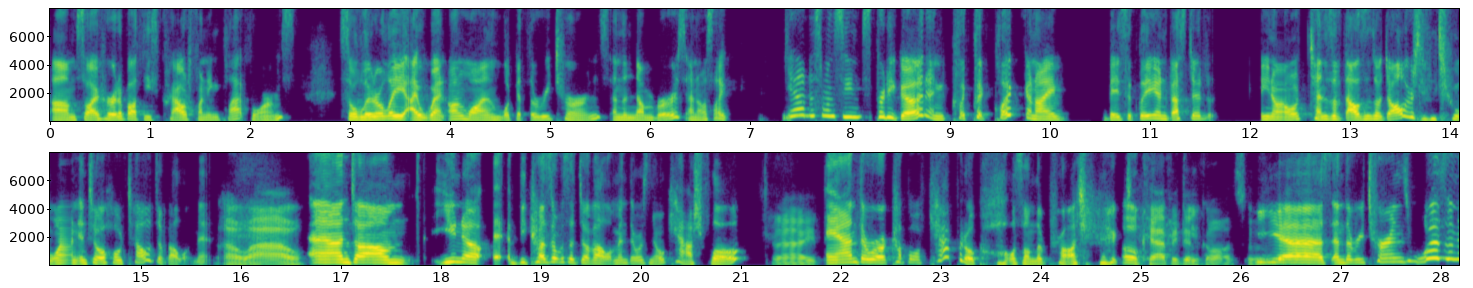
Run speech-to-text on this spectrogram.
Um, so I heard about these crowdfunding platforms. So literally, I went on one, look at the returns and the numbers, and I was like, yeah, this one seems pretty good. And click, click, click. And I basically invested, you know, tens of thousands of dollars into one, into a hotel development. oh, wow. And, um, you know, eh, because it was a development, there was no cash flow. Right. And there were a couple of capital calls on the project. Oh, capital calls. Ooh. Yes, and the returns wasn't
